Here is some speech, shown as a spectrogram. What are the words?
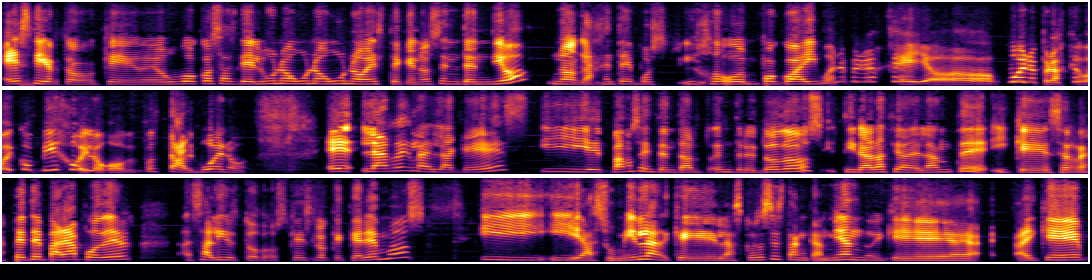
Es cierto que hubo cosas del 111 este que no se entendió. No, la gente pues dijo un poco ahí, bueno, pero es que yo, bueno, pero es que voy con mi hijo y luego pues tal, bueno. Eh, la regla es la que es y eh, vamos a intentar entre todos tirar hacia adelante y que se respete para poder salir todos, que es lo que queremos y, y asumir la- que las cosas están cambiando y que hay que,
